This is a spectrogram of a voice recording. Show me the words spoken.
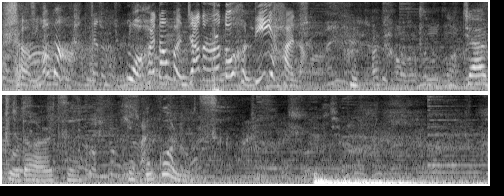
什么嘛！我还当本家的人都很厉害呢。家主的儿子也不过如此。父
